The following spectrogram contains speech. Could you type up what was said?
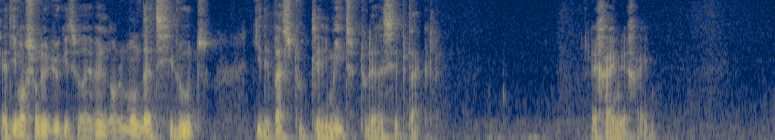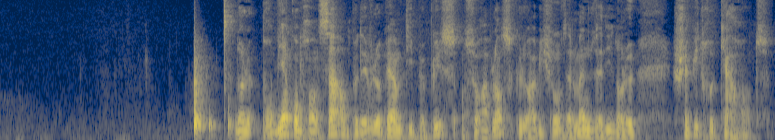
la dimension de Dieu qui se révèle dans le monde d'Atsilut, qui dépasse toutes les limites, tous les réceptacles. Les Chaim, les Chaim. pour bien comprendre ça, on peut développer un petit peu plus en se rappelant ce que le Rabbi Zalman nous a dit dans le chapitre 40.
